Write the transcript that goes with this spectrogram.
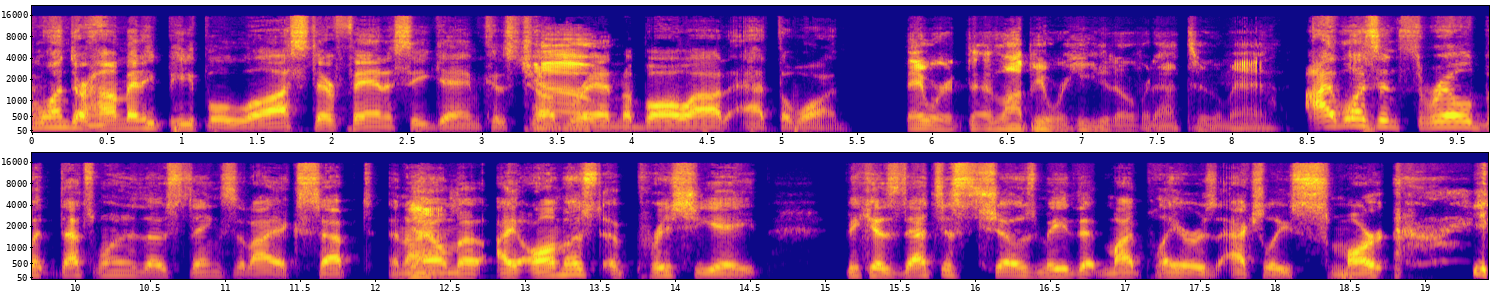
wonder how many people lost their fantasy game because Chubb no. ran the ball out at the one. They were a lot of people were heated over that too, man. I wasn't thrilled, but that's one of those things that I accept and I almost I almost appreciate because that just shows me that my player is actually smart. yeah.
